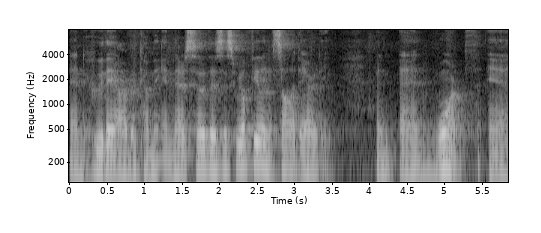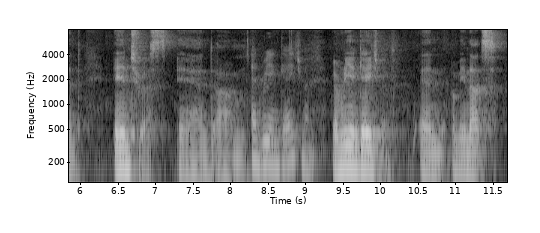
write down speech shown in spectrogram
and who they are becoming. And there's, so there's this real feeling of solidarity and, and warmth and interest and um, and re-engagement. and re-engagement. And i mean that's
